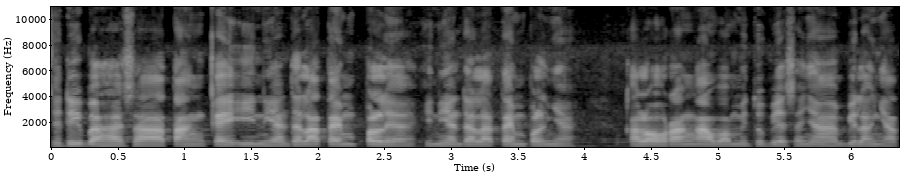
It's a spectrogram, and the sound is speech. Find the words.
Jadi bahasa tangkai ini adalah tempel ya. Ini adalah tempelnya. Kalau orang awam itu biasanya bilangnya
